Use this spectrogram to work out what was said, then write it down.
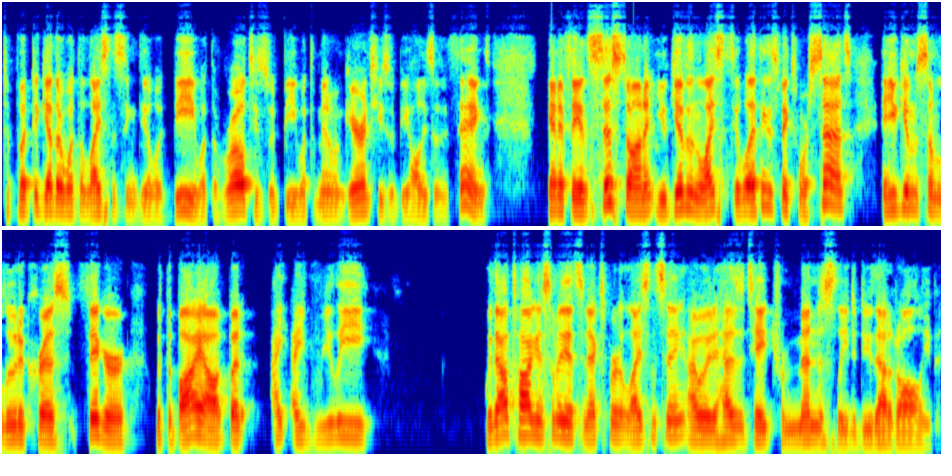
to put together what the licensing deal would be, what the royalties would be, what the minimum guarantees would be, all these other things. And if they insist on it, you give them the license deal. Well, I think this makes more sense, and you give them some ludicrous figure with the buyout. But I, I really, without talking to somebody that's an expert at licensing, I would hesitate tremendously to do that at all, even.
